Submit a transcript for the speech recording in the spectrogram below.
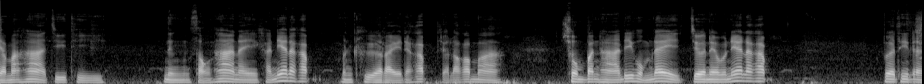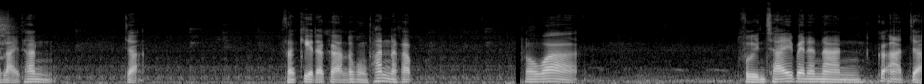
Yamaha GT 125 ในคันนี้นะครับ มันคืออะไรนะครับ เดี๋ยวเราก็มาชมปัญหาที่ผมได้เจอในวันนี้นะครับ เพื่อที่หลาย ๆ ท่านจะสังเกตอาการรถของท่านนะครับ เพราะว่า ฝืนใช้ไปนานๆ ก็อาจจะ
